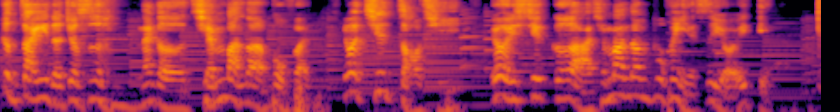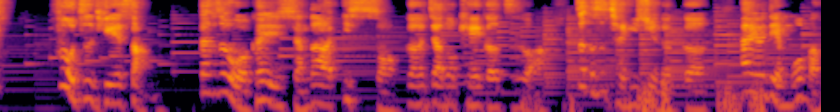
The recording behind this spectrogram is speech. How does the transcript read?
更在意的就是那个前半段的部分，因为其实早期。也有一些歌啊，前半段部分也是有一点复制贴上，但是我可以想到一首歌叫做《K 歌之王》，这个是陈奕迅的歌，它有点模仿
